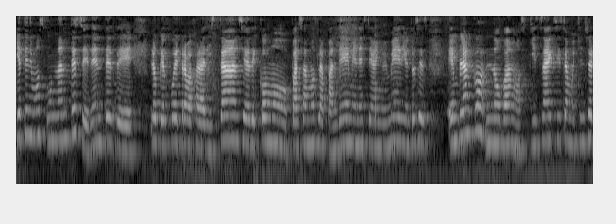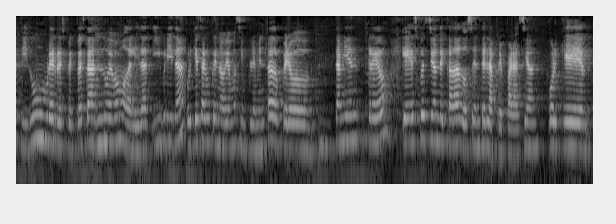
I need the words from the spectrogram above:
ya tenemos un antecedente de lo que fue trabajar a distancia, de cómo pasamos la pandemia en este año y medio. Entonces, en blanco no vamos. Quizá exista mucha incertidumbre respecto a esta nueva modalidad híbrida, porque es algo que no habíamos implementado, pero también creo que es cuestión de cada docente la preparación, porque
